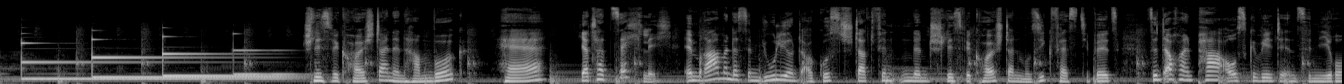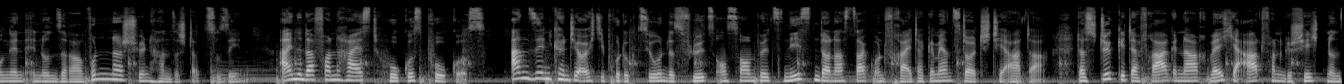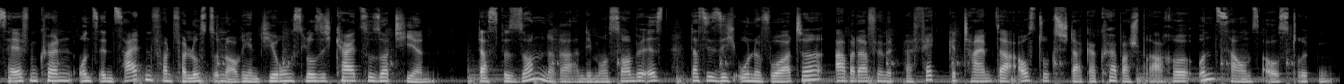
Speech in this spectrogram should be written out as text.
Schleswig-Holstein in Hamburg? Hä? Ja, tatsächlich. Im Rahmen des im Juli und August stattfindenden Schleswig-Holstein Musikfestivals sind auch ein paar ausgewählte Inszenierungen in unserer wunderschönen Hansestadt zu sehen. Eine davon heißt Hokus Pokus. Ansehen könnt ihr euch die Produktion des Flöz-Ensembles nächsten Donnerstag und Freitag im Ernst-Deutsch-Theater. Das Stück geht der Frage nach, welche Art von Geschichten uns helfen können, uns in Zeiten von Verlust und Orientierungslosigkeit zu sortieren. Das Besondere an dem Ensemble ist, dass sie sich ohne Worte, aber dafür mit perfekt getimter, ausdrucksstarker Körpersprache und Sounds ausdrücken.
